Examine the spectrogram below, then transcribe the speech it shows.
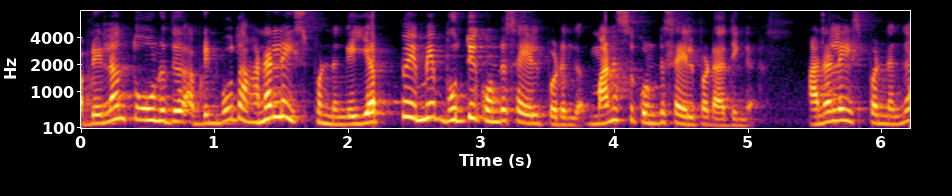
அப்படியெல்லாம் தோணுது அப்படின்போது அனலைஸ் பண்ணுங்க. எப்பயுமே புத்தி கொண்டு செயல்படுங்க. மனசு கொண்டு செயல்படாதீங்க. அனலைஸ் பண்ணுங்க.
